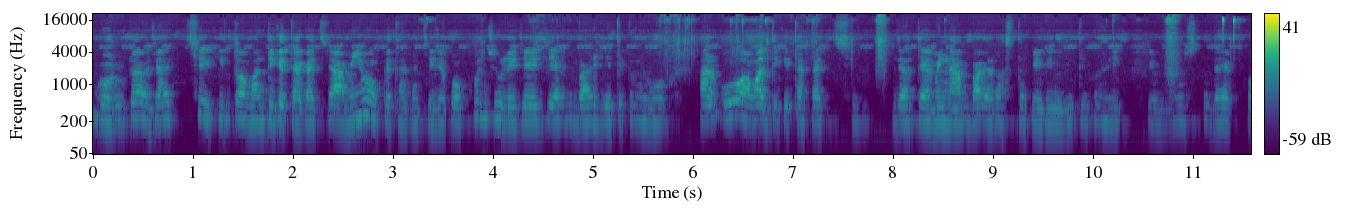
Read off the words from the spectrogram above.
গরুটা যাচ্ছে, কিন্তু আমার দিকে তাকাচ্ছে, আমিও ওকে তাকাচ্ছি যে কখন চলে যাই যে আমি বাড়ি যেতে পারব। আর ও আমার দিকে তাকাচ্ছে যাতে আমি না রাস্তা পেরিয়ে যেতে পারি। অবস্থা, দেখো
